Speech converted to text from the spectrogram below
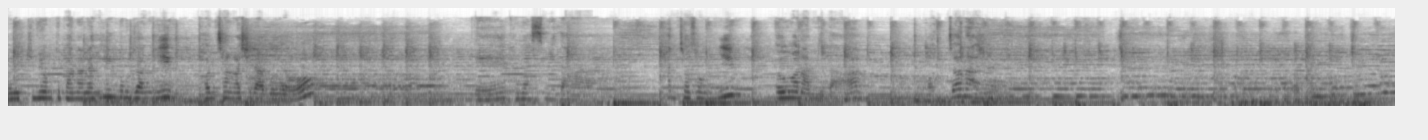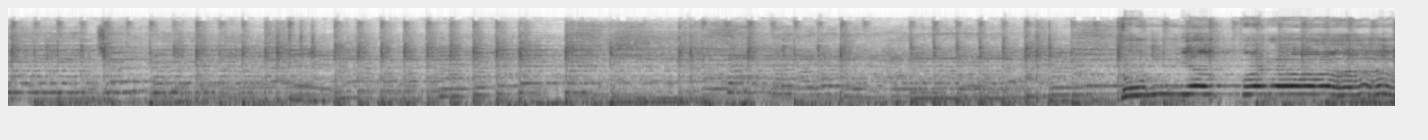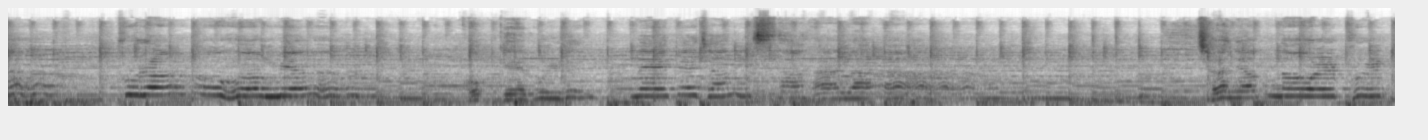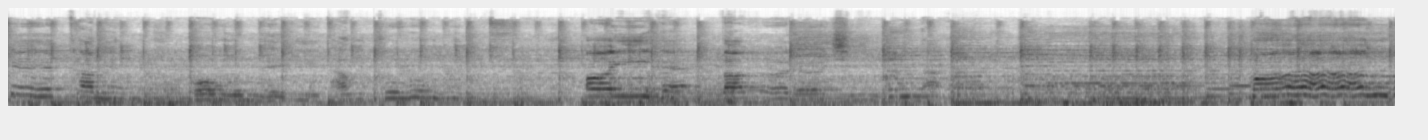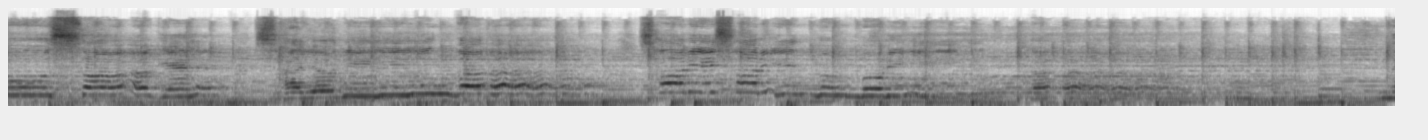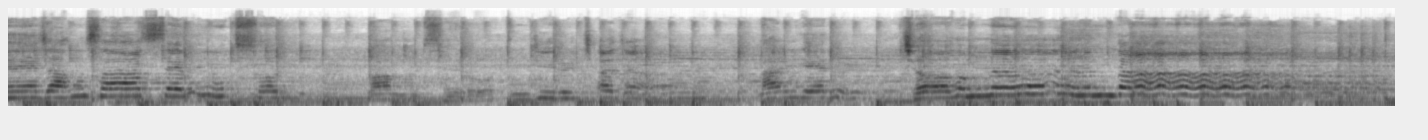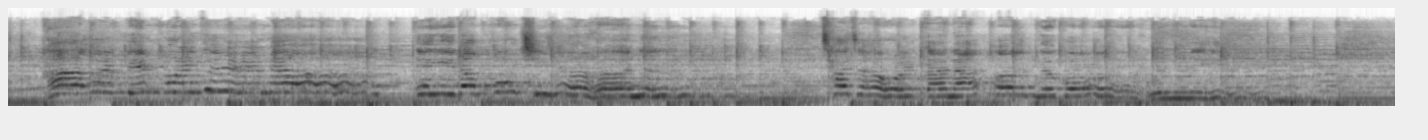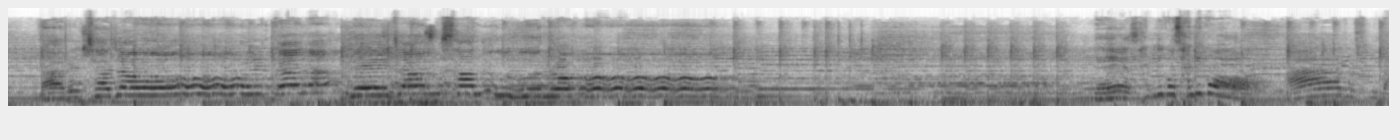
우리 김영태 바나나 힐링농장님 번창하시라고요. 네, 고맙습니다. 한초성님 응원합니다. 어쩌나요? 동력바람 곱게 물든 내 장사라. 저녁 노을 붉게 타면 고운 내기 단풍은 어이해 떨어지나 내 장사 새 목소리 밤새로 둥지를 찾아 날개를 접는다. 가을빛 물들며 애기람 뭉치면은 찾아올까 나 어느 고운이 나를 찾아올 까나 내 장산으로 네, 살리고 살리고. 아, 좋습니다.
